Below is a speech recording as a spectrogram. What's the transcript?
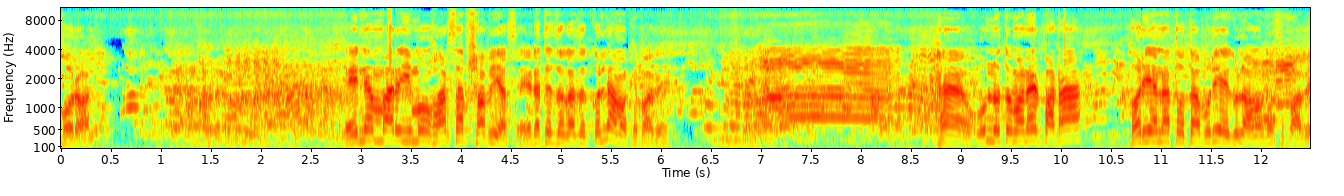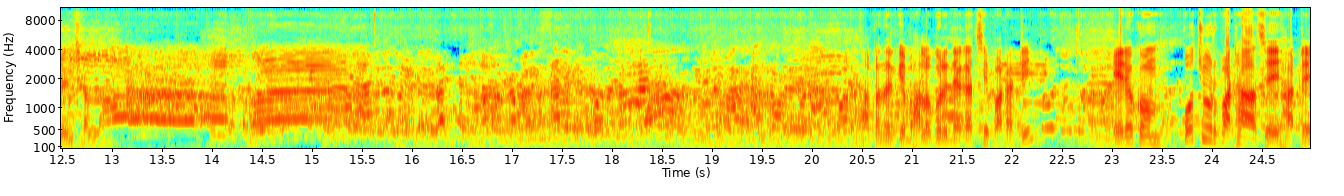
four one. এই নাম্বার, ইমো, হোয়াটসঅ্যাপ সবই আছে। এটাতে যোগাযোগ করলে আমাকে পাবে। হ্যাঁ উন্নত মানের পাঠা, হরিয়ানা, তোতাপুরি, এগুলো আমার কাছে পাবে, ইনশাল্লাহ। আপনাদেরকে ভালো করে দেখাচ্ছি পাঠাটি। এরকম প্রচুর পাঠা আছে এই হাটে।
